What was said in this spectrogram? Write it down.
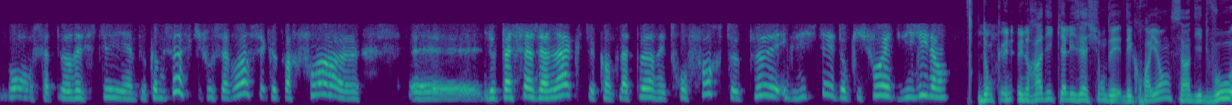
bon, ça peut rester un peu comme ça. Ce qu'il faut savoir, c'est que parfois, euh, euh, le passage à l'acte, quand la peur est trop forte, peut exister. Donc, il faut être vigilant. Donc une, radicalisation des, croyances, hein, dites-vous,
